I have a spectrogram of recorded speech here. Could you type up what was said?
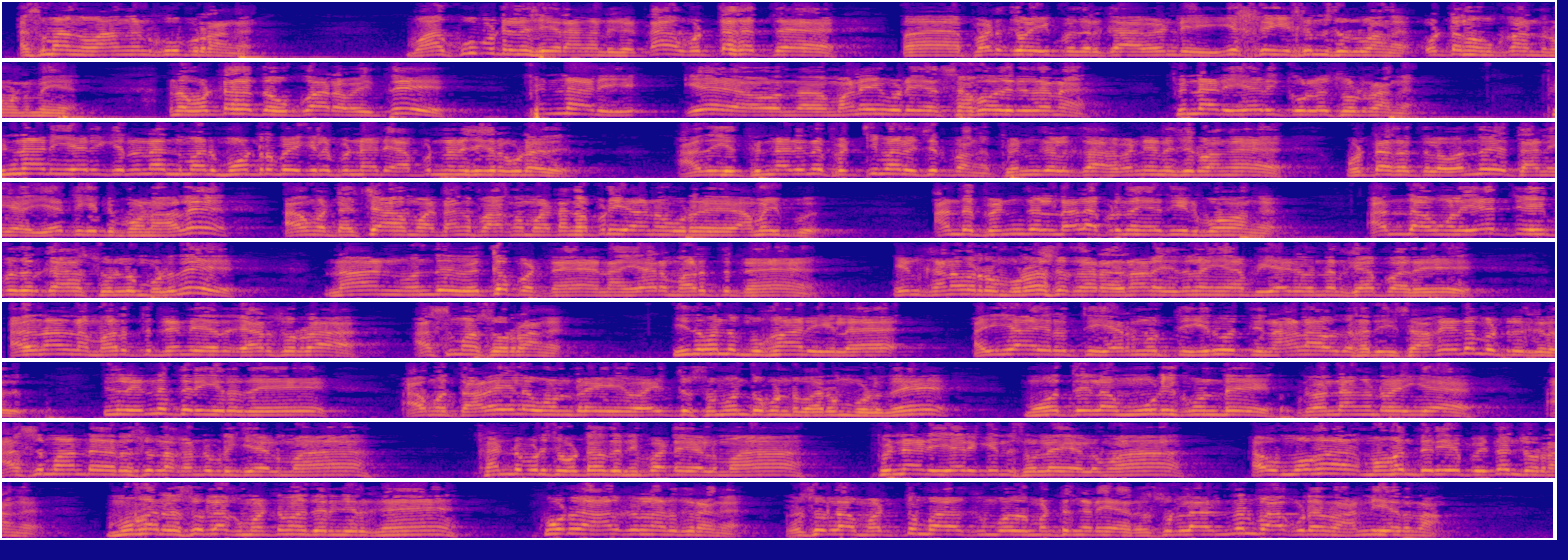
அஸ்மாங்க வாங்கன்னு கூப்பிடுறாங்க. வா கூப்பிட்டு என்ன செய்யறாங்கன்னு கேட்டா ஒட்டகத்தை படுக்க வைப்பதற்காக வேண்டி இஹ் இஹ்னு சொல்லுவாங்க. ஒட்டகம் உட்கார்ந்துரும் உடனே அந்த ஒட்டகத்தை உட்கார வைத்து பின்னாடி ஏ அந்த மனைவியுடைய சகோதரி தானே? பின்னாடி ஏறிக்குள்ள சொல்றாங்க. பின்னாடி ஏறிக்கிறேன்னா இந்த மாதிரி மோட்டர் பைக்கில் பின்னாடி அப்படின்னு நினைச்சுக்கிற கூடாது. அது பின்னாடி பெட்டி மாதிரி வச்சிருப்பாங்க. பெண்களுக்காக வேண்டி நினைச்சிருவாங்க ஒட்டகத்தில் வந்து தனியா ஏற்றிக்கிட்டு போனாலும் அவங்க டச் ஆக மாட்டாங்க பார்க்க மாட்டாங்க. அப்படியான ஒரு அமைப்பு. அந்த பெண்கள்னால அப்படிதான் ஏற்றிக்கிட்டு போவாங்க. அந்த அவங்களை ஏற்றி வைப்பதற்காக சொல்லும் பொழுது நான் வந்து வெக்கப்பட்டேன் நான் ஏற மறுத்துட்டேன். என் கணவர் ரொம்ப ரோசக்காரர் அதனால இதெல்லாம் ஏன் இப்படி ஏறி வந்தேன்னு கேட்பாரு அதனால நான் மறுத்துட்டேன்னு யார் யார் சொல்றா? அஸ்மா சொல்றாங்க. இது வந்து புகாரியில ஐயாயிரத்தி இருநூத்தி இருபத்தி நாலாவது ஹதீஸாக இடம்பெற்றிருக்கிறது. இதுல என்ன தெரிகிறது? அவங்க தலையில ஒன்றை வைத்து சுமந்து கொண்டு வரும் பொழுது முகத்தையெல்லாம் மூடிக்கொண்டு இப்படி வந்தாங்கன்னு வைங்க. அசுமாண்ட ரசூல்லா கண்டுபிடிக்க இயலுமா? கண்டுபிடிச்சு விட்டது நிப்பாட்ட இயலுமா? பின்னாடி ஏறிக்கன்னு சொல்ல இயலுமா? அவ முகம் முகம் தெரிய போய் தான் சொல்றாங்க. முகம் ரசூல்லாக்கு மட்டுமா தெரிஞ்சிருக்கு? கூட ஆட்கள்லாம் இருக்கிறாங்க. ரசுல்லா மட்டும் பார்க்கும்போது மட்டும் கிடையாது. ரசுல்லா இருந்தாலும் பார்க்கக்கூடாது. அந்நியர் தான்.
